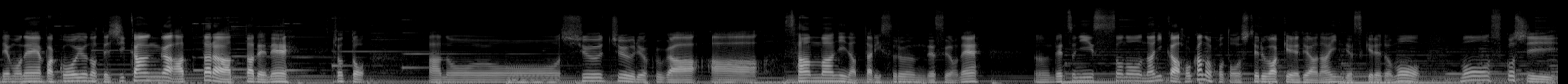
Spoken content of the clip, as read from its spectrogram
でもねやっぱこういうのって時間があったらあったでねちょっとあのー集中力があー散漫になったりするんですよね。うん、別にその何か他のことをしてるわけではないんですけれどももう少し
